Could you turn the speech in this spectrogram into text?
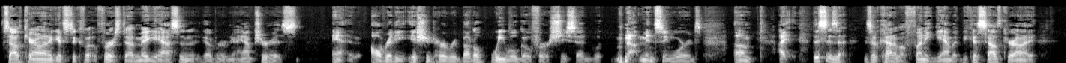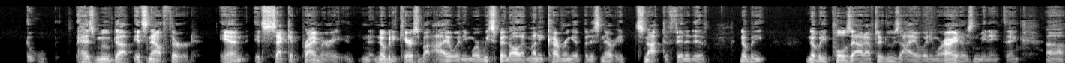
South Carolina gets to first. Uh, Maggie Hassan, the governor of New Hampshire, has already issued her rebuttal. We will go first, she said, not mincing words. Um, I this is a is a kind of a funny gambit because South Carolina has moved up. It's now third, and it's second primary. N- nobody cares about Iowa anymore. We spend all that money covering it, but it's never it's not definitive. Nobody nobody pulls out after they lose Iowa anymore. Iowa doesn't mean anything. Uh,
